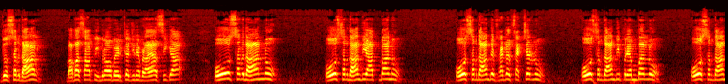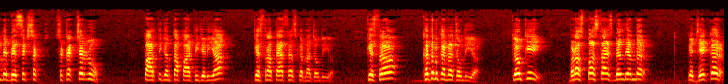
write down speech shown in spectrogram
ਜੋ ਸੰਵਿਧਾਨ ਬਾਬਾ ਸਾਹਿਬ ਭੀਮਰਾਓ ਅੰਬੇਡਕਰ ਜੀ ਨੇ ਬਣਾਇਆ ਸੀਗਾ ਉਸ ਸੰਵਿਧਾਨ ਨੂੰ ਉਸ ਸੰਵਿਧਾਨ ਦੀ ਆਤਮਾ ਨੂੰ, ਉਸ ਸੰਵਿਧਾਨ ਦੇ ਫੈਡਰਲ ਸਟਰਕਚਰ ਨੂੰ, ਉਸ ਸੰਵਿਧਾਨ ਦੀ ਪ੍ਰੀਐਮਬਲ ਨੂੰ, ਉਸ ਸੰਵਿਧਾਨ ਦੇ ਬੇਸਿਕ ਸਟਰਕਚਰ ਨੂੰ ਭਾਰਤੀ ਜਨਤਾ ਪਾਰਟੀ ਜਿਹੜੀ ਆ, ਕਿਸ ਤਰ੍ਹਾਂ ਤਹਿਸ-ਨਹਿਸ ਕਰਨਾ ਚਾਹੁੰਦੀ ਆ, ਕਿਸ ਤਰ੍ਹਾਂ ਖਤਮ ਕਰਨਾ ਚਾਹੁੰਦੀ ਆ। ਕਿਉਂਕਿ ਬੜਾ ਸਪਸ਼ਟ ਹੈ ਇਸ ਬਿੱਲ ਦੇ ਅੰਦਰ ਕਿ ਜੇਕਰ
